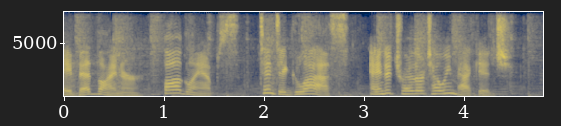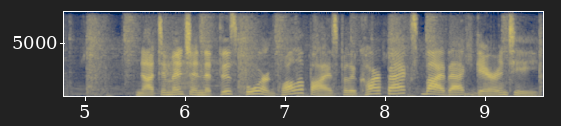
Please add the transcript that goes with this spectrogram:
a bed liner, fog lamps, tinted glass, and a trailer towing package. Not to mention that this Ford qualifies for the Carfax buyback guarantee.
